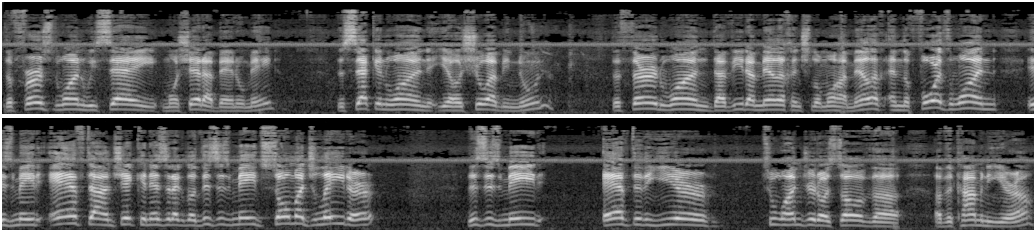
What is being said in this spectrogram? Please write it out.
The first one we say Moshe Rabbeinu made. The second one Yehoshua bin Nun. The third one David HaMelech and Shlomo HaMelech. And the fourth one is made after Anshe Knesset. This is made so much later. This is made after the year 200 or so of the of the Common Era,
